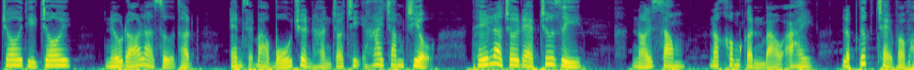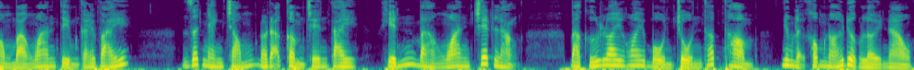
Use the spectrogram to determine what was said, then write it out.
chơi thì chơi Nếu đó là sự thật Em sẽ bảo bố chuyển hẳn cho chị 200 triệu Thế là chơi đẹp chứ gì? Nói xong nó không cần bảo ai Lập tức chạy vào phòng bà ngoan tìm cái váy. Rất nhanh chóng, nó đã cầm trên tay, Khiến bà ngoan chết lặng. Bà cứ loay hoay bồn chồn thấp thỏm, Nhưng lại không nói được lời nào.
